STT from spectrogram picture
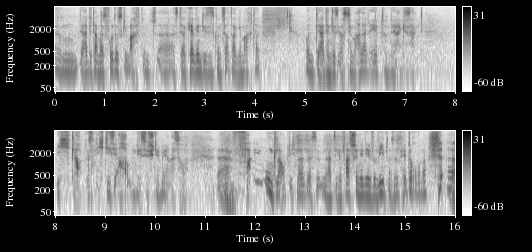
Ähm, der hatte damals Fotos gemacht, und, äh, als der Kevin dieses Konzert da gemacht hat. Und der hat ihn das erste Mal erlebt und der hat gesagt, ich glaube das nicht, diese Augen, diese Stimme, also äh, unglaublich. Ne? Das hat sich ja fast schon in den verliebt, also das hetero. Ne?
